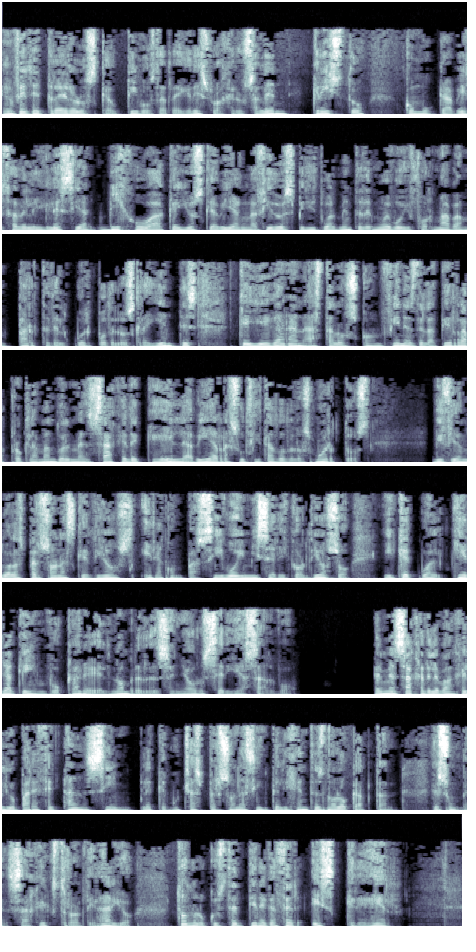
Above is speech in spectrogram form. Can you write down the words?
En vez de traer a los cautivos de regreso a Jerusalén, Cristo, como cabeza de la Iglesia, dijo a aquellos que habían nacido espiritualmente de nuevo y formaban parte del cuerpo de los creyentes, que llegaran hasta los confines de la tierra proclamando el mensaje de que Él había resucitado de los muertos. diciendo a las personas que Dios era compasivo y misericordioso, y que cualquiera que invocara el nombre del Señor sería salvo. El mensaje del Evangelio parece tan simple que muchas personas inteligentes no lo captan. Es un mensaje extraordinario. Todo lo que usted tiene que hacer es creer.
